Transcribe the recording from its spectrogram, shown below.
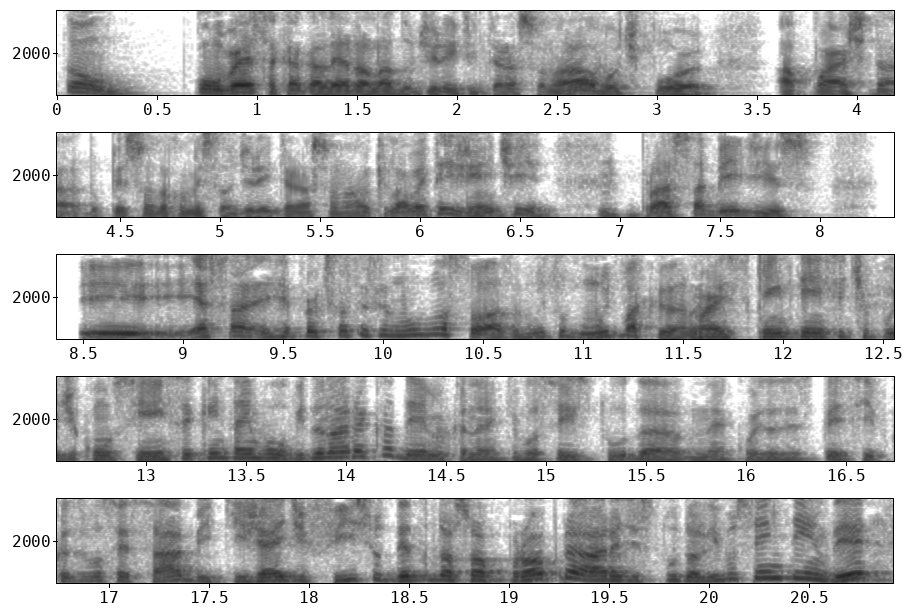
Então, conversa com a galera lá do Direito Internacional, vou te pôr a parte da- do pessoal da Comissão de Direito Internacional, que lá vai ter gente para saber disso. E essa repercussão tem sido muito gostosa, muito, muito bacana. Mas quem tem esse tipo de consciência é quem está envolvido na área acadêmica, né? Que você estuda né, coisas específicas e você sabe que já é difícil, dentro da sua própria área de estudo ali, você entender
